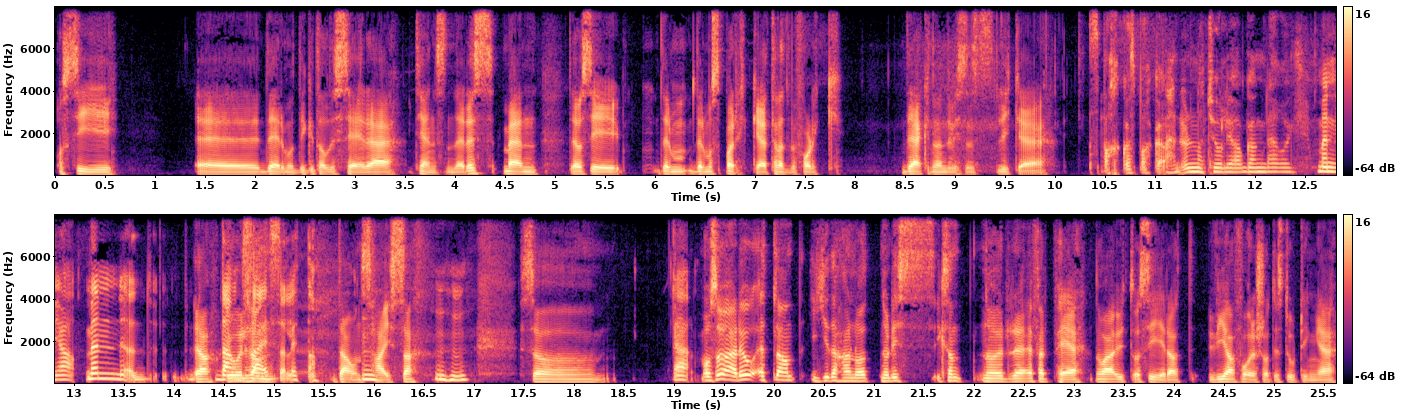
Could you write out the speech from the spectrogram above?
å si eh, dere må digitalisere tjenesten deres, men det å si dere, dere må sparke 30 folk, det er ikke nødvendigvis like Sparka, sparka. Det er jo naturlig avgang der òg. Men ja. Men eh, ja, liksom downsize litt, da. downsize. Så Ja. Og så er det jo et eller annet i det her nå at når, de, sant, når Frp nå er ute og sier at vi har foreslått i Stortinget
